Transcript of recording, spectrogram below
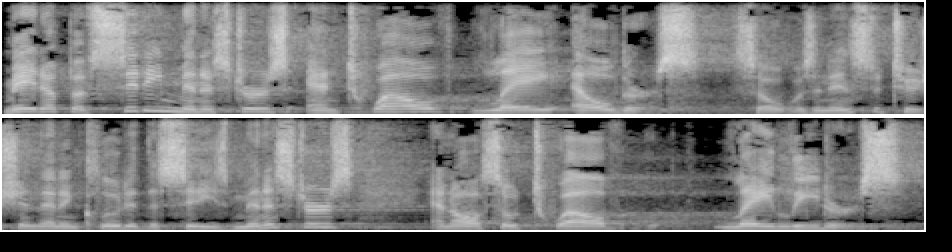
made up of city ministers and 12 lay elders. So it was an institution that included the city's ministers and also 12 lay leaders.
